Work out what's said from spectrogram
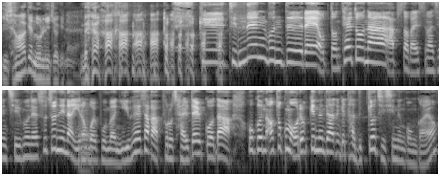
이상하게 논리적이네. 네. 그 듣는 분들의 어떤 태도나 앞서 말씀하신 질문의 수준이나 이런 어. 걸 보면 이 회사가 앞으로 잘 될 거다 혹은 아, 조금 어렵겠는데 하는 게 다 느껴지시는 건가요?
